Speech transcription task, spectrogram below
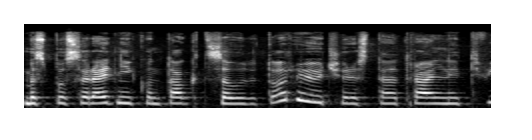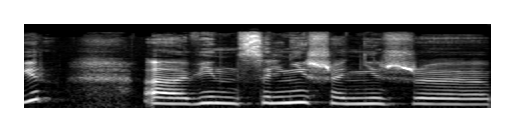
безпосередній контакт з аудиторією через театральний твір. Е, він сильніше, ніж е,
